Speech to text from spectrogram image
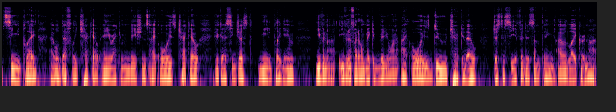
see me play, I will definitely check out any recommendations. I always check out if you guys suggest me to play game, even uh, even if I don't make a video on it, I always do check it out just to see if it is something I would like or not,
